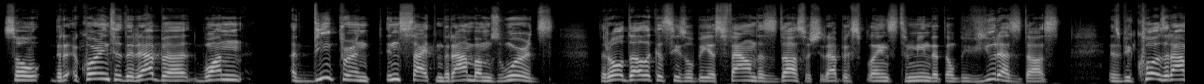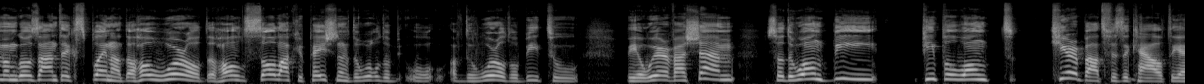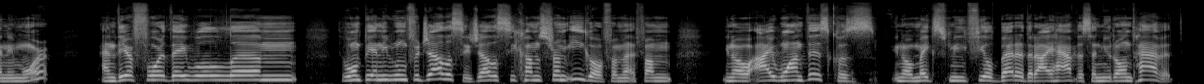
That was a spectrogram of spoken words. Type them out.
So, according to the Rebbe, one a deeper insight in the Rambam's words that all delicacies will be as found as dust, which the explains to mean that they'll be viewed as dust, is because Rambam goes on to explain how the whole world, the whole sole occupation of the world will, of the world will be to be aware of Hashem. So there won't be people won't care about physicality anymore, and therefore they will. Um, there won't be any room for jealousy. Jealousy comes from ego, from from you know, I want this because you know makes me feel better that I have this and you don't have it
